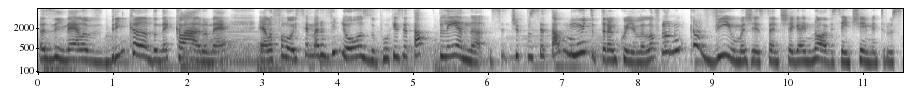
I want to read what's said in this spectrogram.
Assim, né? Ela brincando, né? Claro, né? Ela falou: Isso é maravilhoso, porque você tá plena. Você, tipo, você tá muito tranquila. Ela falou: Eu nunca vi uma gestante chegar em 9 centímetros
